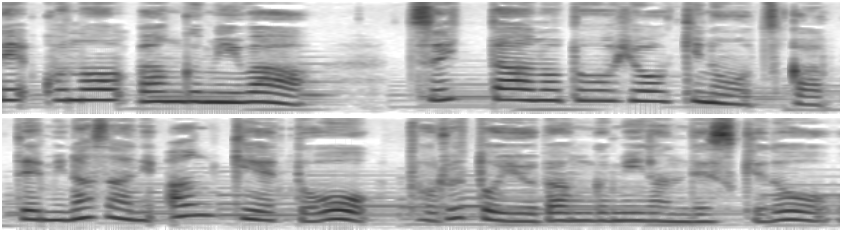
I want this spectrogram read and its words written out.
で、この番組はツイッターの投票機能を使って皆さんにアンケートを取るという番組なんですけど、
